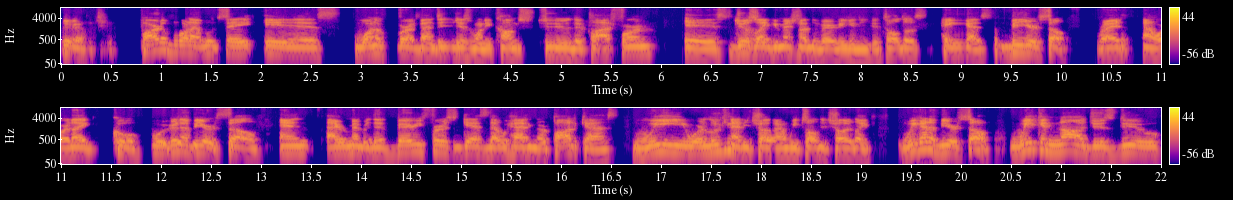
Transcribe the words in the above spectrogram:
yeah, Part of what I would say is one of our advantages when it comes to the platform is just like you mentioned at the very beginning. You told us, "Hey guys, be yourself." right? And we're like, cool, we're gonna be ourselves. And I remember the very first guest that we had in our podcast, we were looking at each other and we told each other, like, we gotta be ourselves. We cannot just do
